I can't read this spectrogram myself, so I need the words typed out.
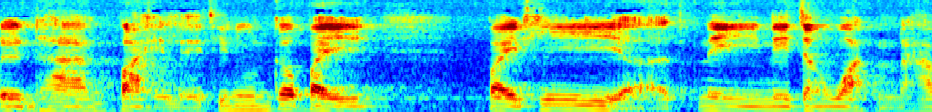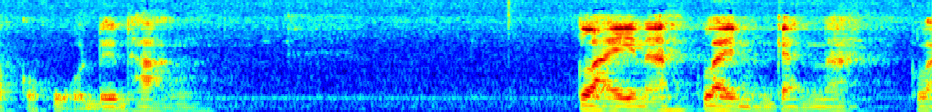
เดินทางไปเลยที่นู่นก็ไปไปที่ในในจังหวัดนะครับก็โหเดินทาง ไกลนะไกลเหมือนกันนะไกล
